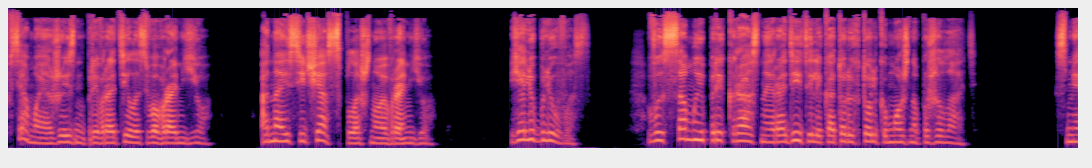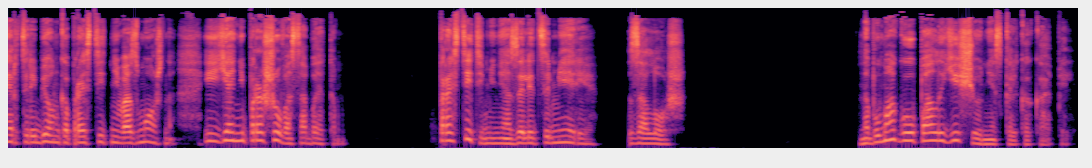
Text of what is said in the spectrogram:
Вся моя жизнь превратилась во вранье. Она и сейчас сплошное вранье. Я люблю вас. Вы самые прекрасные родители, которых только можно пожелать. Смерть ребенка простить невозможно, и я не прошу вас об этом. Простите меня за лицемерие, за ложь. На бумагу упало еще несколько капель.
